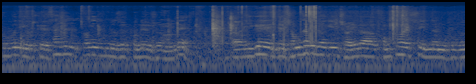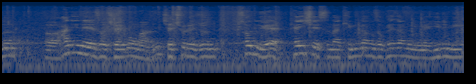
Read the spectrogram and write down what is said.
두 분이 이렇게 사실 확인 증명서를 보내주셨는데 어, 이게 이제 정상적인 저희가 검토할 수 있는 부분은 어, 한인회에서 제공한 제출해준 서류에 KCS나 김광석 회장님의 이름이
